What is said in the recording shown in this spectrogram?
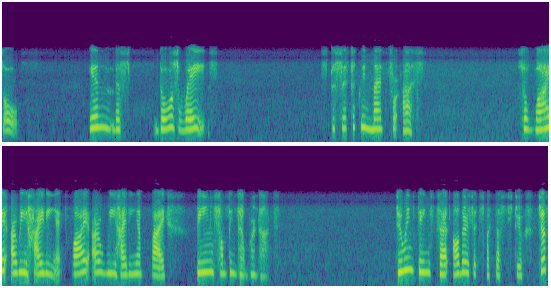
souls in this, those ways specifically meant for us. So why are we hiding it? Why are we hiding it by being something that we're not? Doing things that others expect us to do just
